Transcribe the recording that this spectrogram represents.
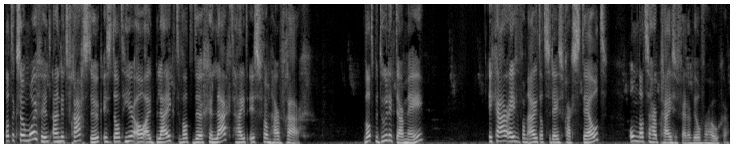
Wat ik zo mooi vind aan dit vraagstuk is dat hier al uit blijkt wat de gelaagdheid is van haar vraag. Wat bedoel ik daarmee? Ik ga er even van uit dat ze deze vraag stelt omdat ze haar prijzen verder wil verhogen.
